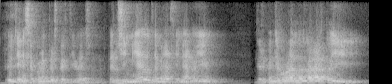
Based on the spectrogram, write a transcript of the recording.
Entonces tienes que poner en perspectiva eso, ¿no? Pero sin miedo también al final, oye, de repente cobras más barato y,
